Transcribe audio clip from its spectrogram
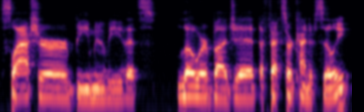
slasher B movie that's lower budget, effects are kind of silly.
